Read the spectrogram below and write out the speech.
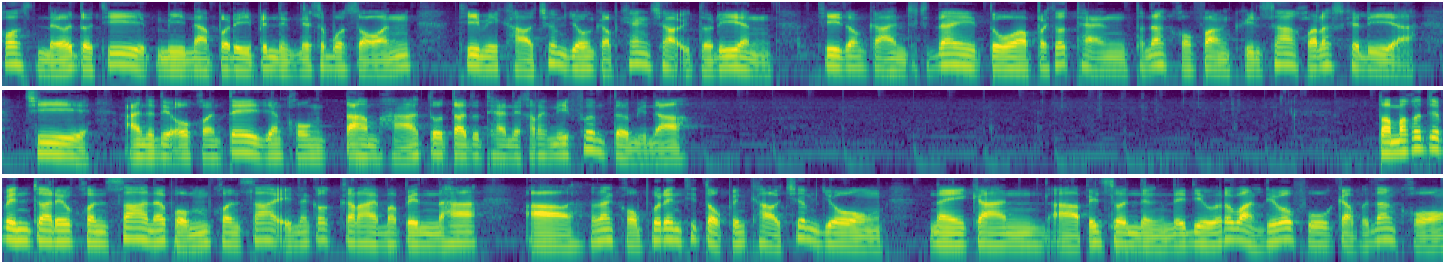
ข้อเสนอโดยที่มีนาปรีเป็นหนึ่งในสโมสร ที่มีข่าวเชื่อมโยงกับแข้งชาวอิตาเลียน ที่ต้องการจะได้ตัวไปทดแทนทางด้านของฝั่งควินซ่าควารัสเคเลีย ที่อันโตนิโอคอนเต้ยังคงตามหาตัวตาตัวแทนในครั้งนี้เพิ่มเติมอยู่นะ ต่อมาก็จะเป็นจาเรลคอนซานะครับผมคอนซาเองนั้นก็กลายมาเป็นนะฮะอ่าทางด้านของผู้เล่นที่ตกเป็นข่าวเชื่อมโยง ในการเป็นส่วนหนึ่งในดีลระหว่างลิเวอร์พูลกับทางด้านของ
